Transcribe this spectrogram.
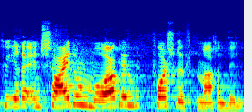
für ihre Entscheidung morgen Vorschriften machen will.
